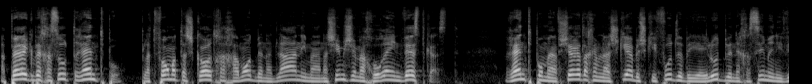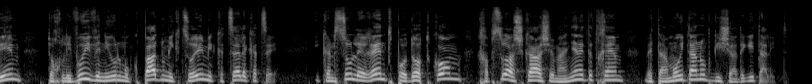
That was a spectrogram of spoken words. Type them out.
הפרק בחסות רנטפו, פלטפורמת השקעות חכמות בנדל"ן עם האנשים שמאחורי אינוויסטקאסט. רנטפו מאפשרת לכם להשקיע בשקיפות וביעילות בנכסים מניבים, תוך ליווי וניהול מוקפד ומקצועי מקצה לקצה. היכנסו ל-rentpo.com, חפשו השקעה שמעניינת אתכם, ותאמו איתנו פגישה דיגיטלית.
